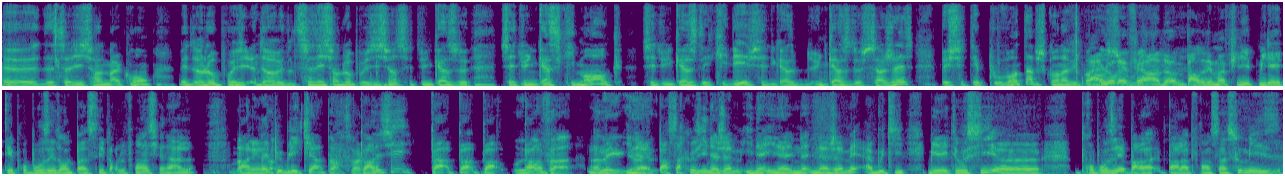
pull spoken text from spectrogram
euh, de s'agissant de Macron, mais de l'opposition, s'agissant de l'opposition, c'est une case de, c'est une case qui manque. C'est une case d'équilibre, c'est une case, une case de sagesse. Mais c'est épouvantable ce qu'on a vu pendant Bah, le référendum, pardonnez-moi Philippe, mais il a été proposé dans le passé par le Front National, par les par- Républicains, par Sarkozy. Pas, pas, pas, Oui, mais enfin, avec- il a- avec- par Sarkozy, il n'a jamais, il n'a- jamais abouti. Mais il a été aussi euh, proposé par la, par la France insoumise.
